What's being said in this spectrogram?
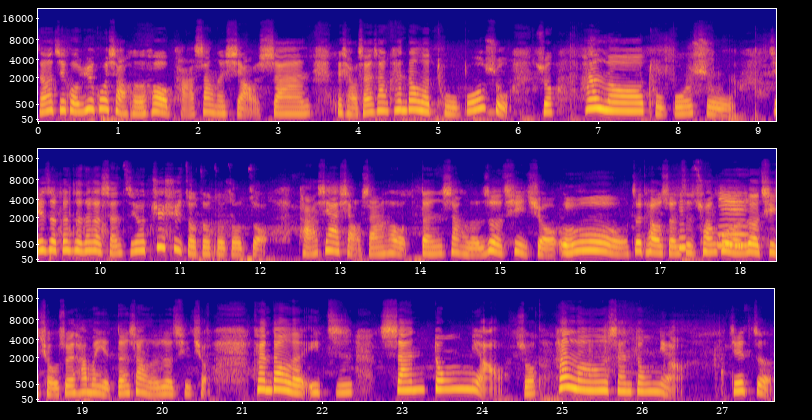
然后结果越过小河后，爬上了小山，在小山上看到了土拨鼠，说：“Hello，土拨鼠。”接着跟着那个绳子又继续走走走走走，爬下小山后登上了热气球。哦，这条绳子穿过了热气球，所以他们也登上了热气球。看到了一只山东鸟，说：“Hello，山东鸟。”接着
